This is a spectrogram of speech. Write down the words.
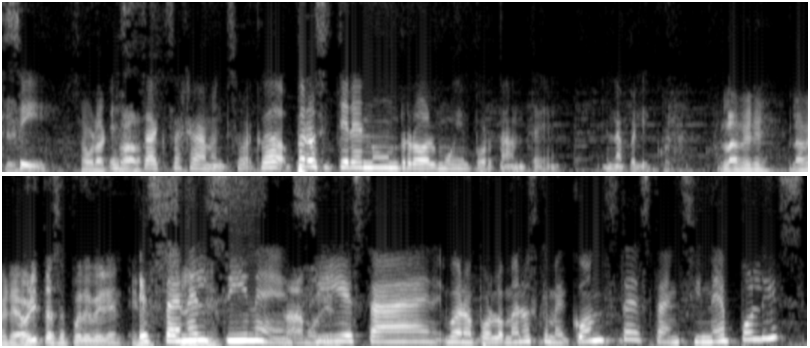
Sí, está exageradamente sobreactuado, pero sí tienen un rol muy importante en la película. La veré, la veré. Ahorita se puede ver en, en está en el cine, Ah, sí, está, en- bueno, por lo menos que me conste, está en Cinépolis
